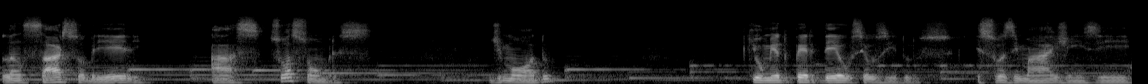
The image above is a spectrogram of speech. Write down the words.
lançar sobre ele as suas sombras, de modo que o medo perdeu seus ídolos e suas imagens e,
